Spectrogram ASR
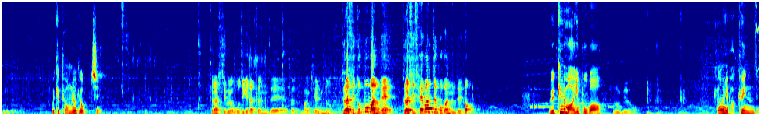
왜 이렇게 병력이 없지? 드랍십을 오지게 잡혔는데 그래서 좀 많기가 힘든 거. 드랍십 또 뽑았네? 드랍십 세 번째 뽑았는데요? 왜 이렇게 많이 뽑아? 그러게요. 캐논이 박혀 있는데.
